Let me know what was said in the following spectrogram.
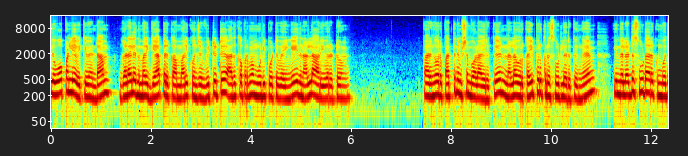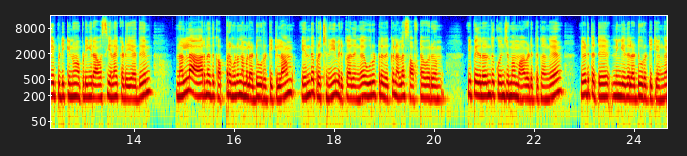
இதை ஓப்பன்லேயே வைக்க வேண்டாம். கடையில் இந்த மாதிரி கேப் இருக்கா மாதிரி கொஞ்சம் விட்டுட்டு அதுக்கப்புறமா மூடி போட்டு வைங்க. இது நல்லா ஆறி வரட்டும். பாருங்கள் ஒரு பத்து நிமிஷம் போல் ஆயிருக்கு. நல்லா ஒரு கைப்பொறுக்கிற சூடில் இருக்குங்க. இந்த லட்டு சூடாக இருக்கும்போதே பிடிக்கணும் அப்படிங்கிற அவசியம்லாம் கிடையாது. நல்லா ஆறுனதுக்கு அப்புறம் கூட நம்ம லட்டு உருட்டிக்கலாம். எந்த பிரச்சனையும் இருக்காதுங்க. உருட்டுறதுக்கு நல்லா சாஃப்டாக வரும். இப்போ இதிலேருந்து கொஞ்சமாக மாவு எடுத்துக்கோங்க. எடுத்துட்டு நீங்கள் இதை லட்டு உருட்டிக்கோங்க.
